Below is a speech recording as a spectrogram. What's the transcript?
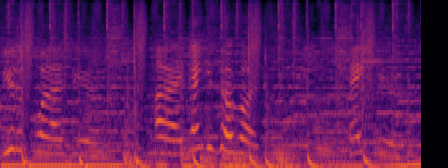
beautiful as you. All right. Thank you so much. Thank you.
